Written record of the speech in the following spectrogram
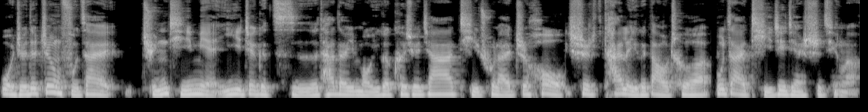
我觉得政府在“群体免疫”这个词，它的某一个科学家提出来之后，是开了一个倒车，不再提这件事情了。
